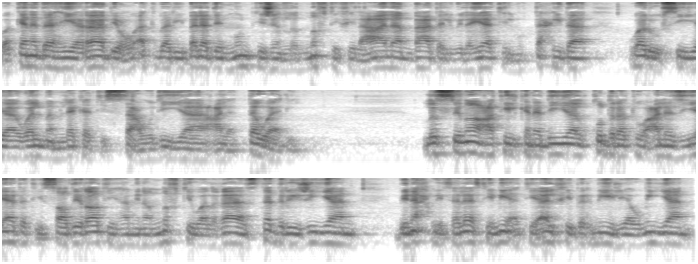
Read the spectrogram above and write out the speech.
وكندا هي رابع أكبر بلد منتج للنفط في العالم بعد الولايات المتحدة وروسيا والمملكة السعودية على التوالي. للصناعة الكندية القدرة على زيادة صادراتها من النفط والغاز تدريجيا بنحو 300 ألف برميل يوميا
